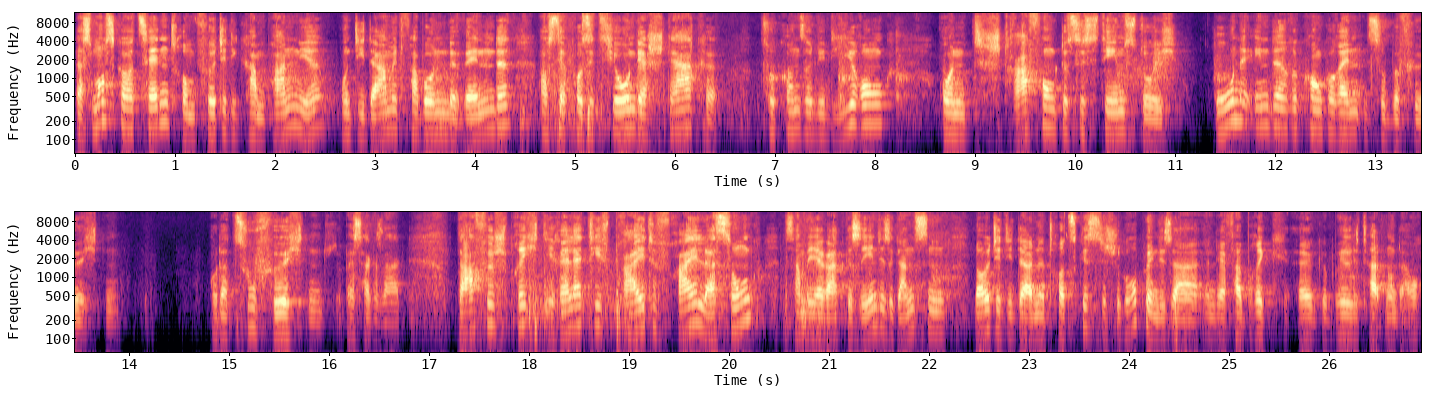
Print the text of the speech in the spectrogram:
Das Moskauer Zentrum führte die Kampagne und die damit verbundene Wende aus der Position der Stärke zur Konsolidierung und Straffung des Systems durch, ohne innere Konkurrenten zu befürchten oder zu fürchten, besser gesagt. Dafür spricht die relativ breite Freilassung, das haben wir ja gerade gesehen, diese ganzen Leute, die da eine trotzkistische Gruppe in, dieser, in der Fabrik äh, gebildet hatten und auch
